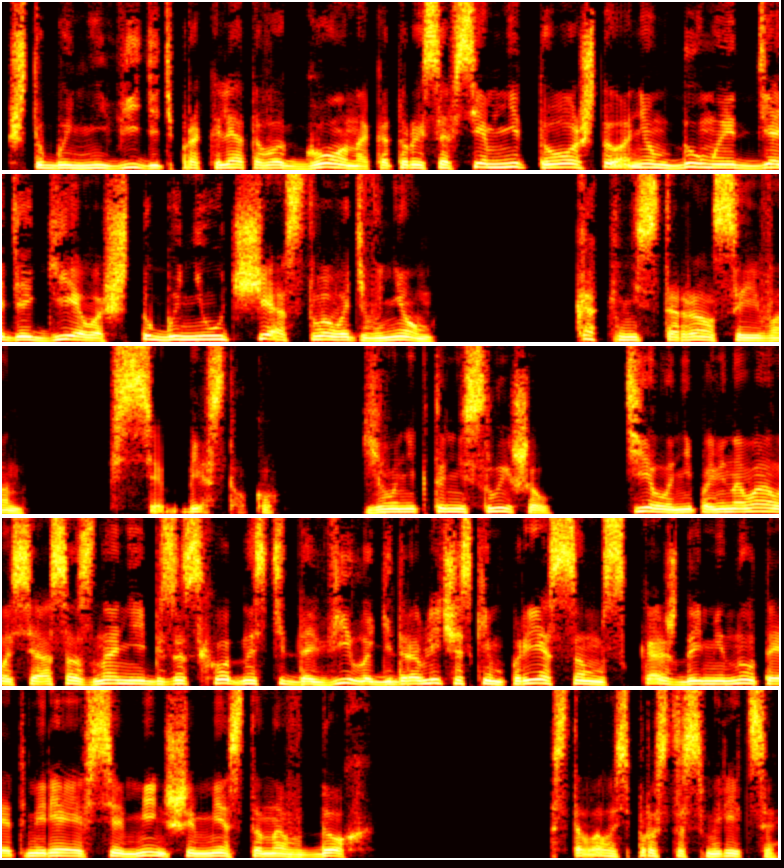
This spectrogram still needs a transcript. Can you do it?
чтобы не видеть проклятого гона, который совсем не то, что о нем думает дядя Гева, чтобы не участвовать в нем. Как ни старался Иван, все без толку. Его никто не слышал. Тело не повиновалось, а осознание безысходности давило гидравлическим прессом, с каждой минутой отмеряя все меньше места на вдох. Оставалось просто смириться.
